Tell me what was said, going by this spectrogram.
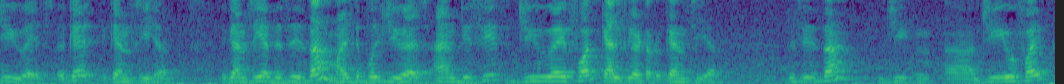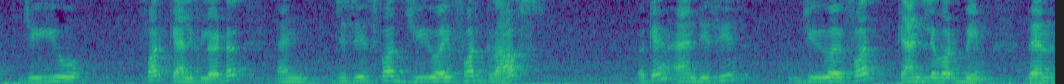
GUIs okay you can see here. You can see here this is the multiple GUIs and this is GUI for calculator. You can see here. This is the G, uh, GU for GU for calculator. And this is for GUI for graphs. Okay and this is GUI for cantilever beam. Then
